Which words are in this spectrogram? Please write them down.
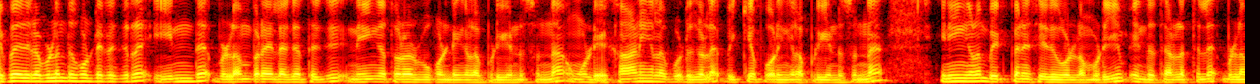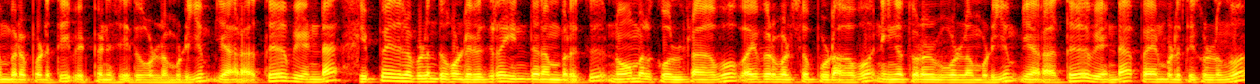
இப்போ இதில் விழுந்து கொண்டிருக்கிற இந்த விளம்பர இலக்கத்துக்கு நீங்கள் தொடர்பு கொண்டீங்க அப்படின்னு சொன்னால் உங்களுடைய காணிகளை வீடுகளை விற்க போகிறீங்க அப்படின்னு சொன்னால் நீங்களும் விற்பனை செய்து கொள்ள முடியும். இந்த தளத்தில் விளம்பரப்படுத்தி விற்பனை செய்து கொள்ள முடியும். யாராவது தேவையண்டா இப்போ இதில் விழுந்து கொண்டிருக்கிற இந்த நம்பருக்கு நோமல் கோல்டாகவோ வைபர் வாட்ஸ்அப்பூடாகவோ நீங்கள் தொடர்பு கொள்ள முடியும். யாராவது தேவையண்டா பயன்படுத்தி கொள்ளுங்க.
